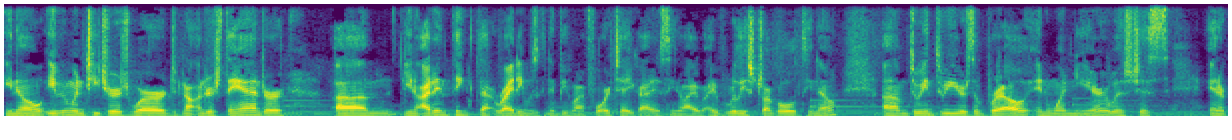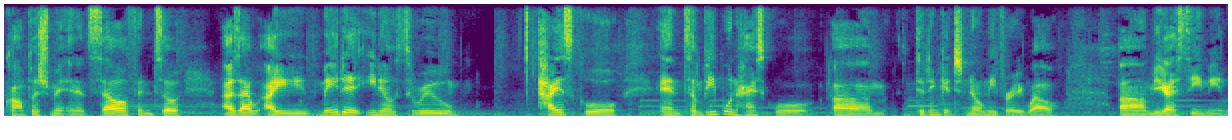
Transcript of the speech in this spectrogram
You know, even when teachers were did not understand or um, you know, I didn't think that writing was going to be my forte, guys. You know, I, I really struggled, you know. Um, doing three years of Braille in one year was just an accomplishment in itself. And so, as I, I made it, you know, through high school and some people in high school um, didn't get to know me very well. Um, you guys see me,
